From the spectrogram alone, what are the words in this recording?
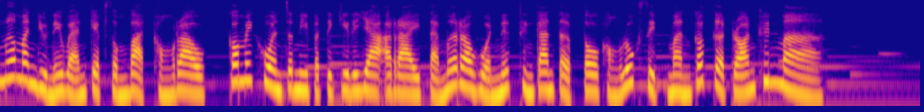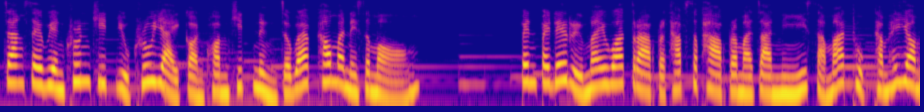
เมื่อมันอยู่ในแหวนเก็บสมบัติของเรา ก็ไม่ควรจะมีปฏิกิริยาอะไร แต่เมื่อเราหวนนึกถึงการเติบโตของลูกศิษย์มันก็เกิดร้อนขึ้นมา จางเซเวียนครุ่นคิดอยู่ครู่ใหญ่ก่อนความคิดหนึ่งจะแวบเข้ามาในสมอง เป็นไปได้หรือไม่ว่าตราประทับสภาประมาจารย์นี้สามารถถูกทำให้ยอม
